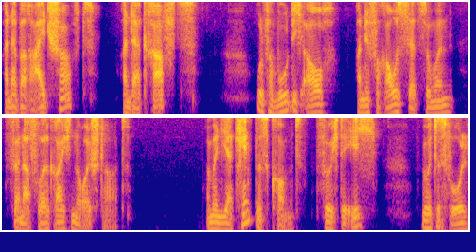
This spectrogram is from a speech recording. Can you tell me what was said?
an der Bereitschaft, an der Kraft und vermutlich auch an den Voraussetzungen für einen erfolgreichen Neustart. Und wenn die Erkenntnis kommt, fürchte ich, wird es wohl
